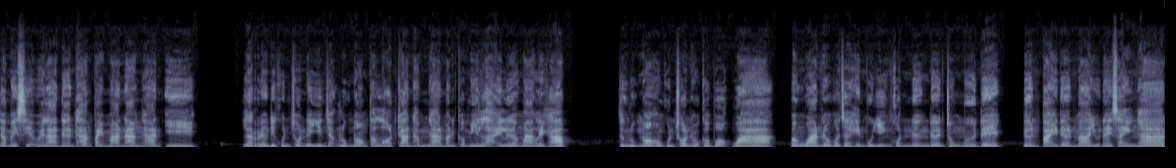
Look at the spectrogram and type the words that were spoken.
จะไม่เสียเวลาเดินทางไปมาหน้างงานอีก และเรื่องที่คุณชนได้ยินจากลูกน้องตลอดการทำงานมันก็มีหลายเรื่องมากเลยครับ ซึ่งลูกน้องของคุณชนเขาก็บอกว่า บางวันเขาก็จะเห็นผู้หญิงคนหนึ่งเดินจูงมือเด็ก เดินไปเดินมาอยู่ในไซต์งาน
